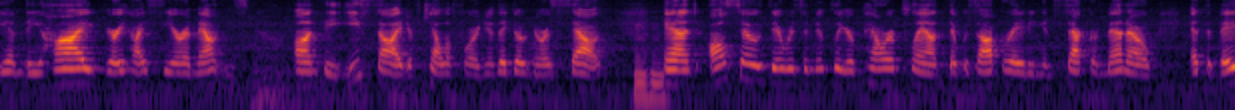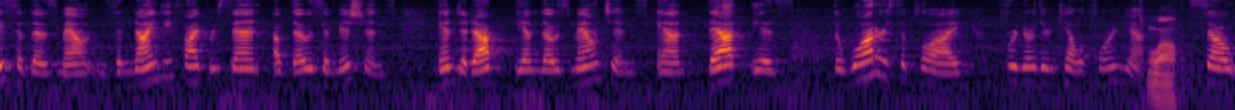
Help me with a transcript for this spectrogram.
in the high, very high Sierra Mountains on the east side of California. They go north south. Mm-hmm. And also, there was a nuclear power plant that was operating in Sacramento at the base of those mountains, and 95% of those emissions ended up in those mountains. And that is the water supply for Northern California. Wow. So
